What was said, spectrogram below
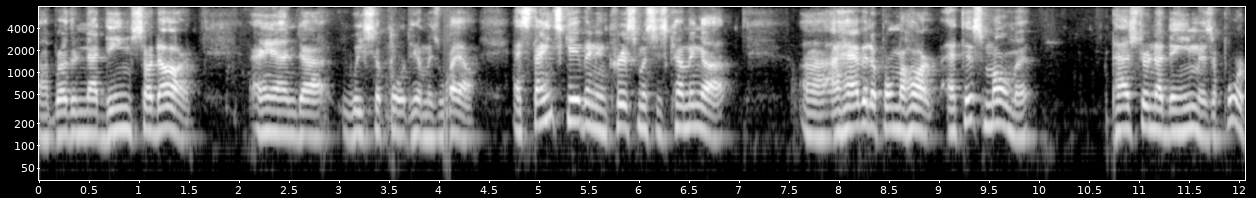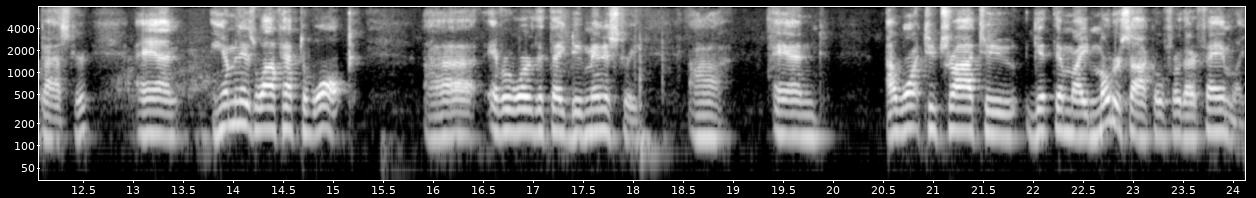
uh, Brother Nadim Sardar, and uh, we support him as well. As Thanksgiving and Christmas is coming up, uh, I have it upon my heart. At this moment, Pastor Nadim is a poor pastor, and him and his wife have to walk uh, everywhere that they do ministry. Uh, and I want to try to get them a motorcycle for their family.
